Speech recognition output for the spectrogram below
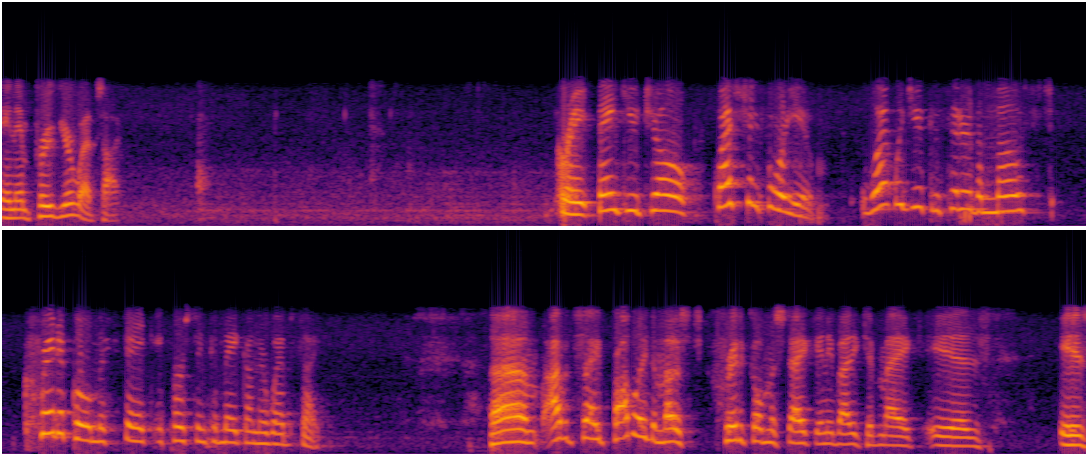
and improve your website. Great, thank you, Joel. Question for you: What would you consider the most critical mistake a person can make on their website? Um, I would say probably the most critical mistake anybody could make is is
